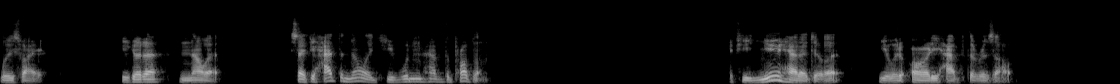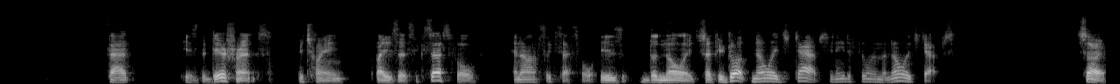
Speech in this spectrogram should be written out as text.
lose weight. You got to know it. So if you had the knowledge, you wouldn't have the problem. If you knew how to do it, you would already have the result. That is the difference between are successful and are successful is the knowledge. So if you've got knowledge gaps, you need to fill in the knowledge gaps. So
